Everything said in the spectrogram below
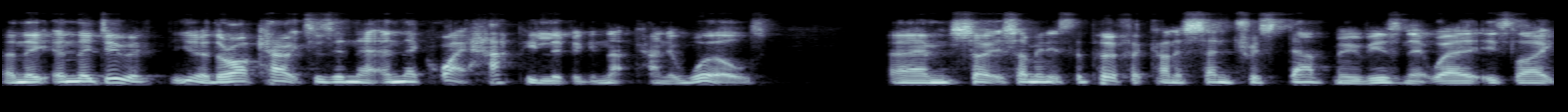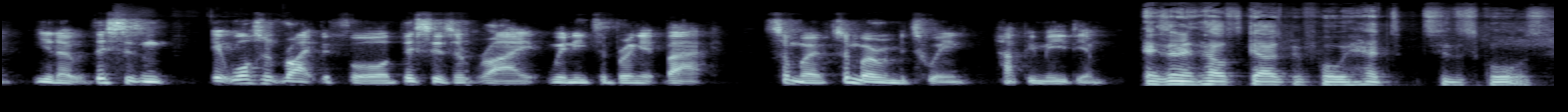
and they and they do. You know, there are characters in there, and they're quite happy living in that kind of world. Um, so it's, I mean, it's the perfect kind of centrist dad movie, isn't it? Where it's like, you know, this isn't, it wasn't right before. This isn't right. We need to bring it back somewhere, somewhere in between. Happy medium. Is there anything else, guys, before we head to the scores?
